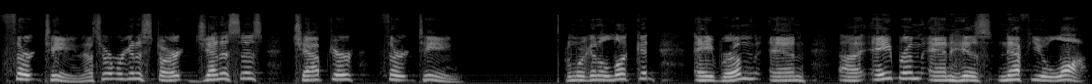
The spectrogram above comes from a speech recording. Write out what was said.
13, that's where we're going to start. Genesis chapter 13. And we're going to look at Abram and uh, Abram and his nephew Lot.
